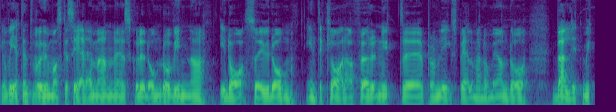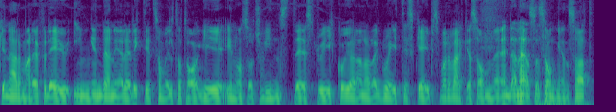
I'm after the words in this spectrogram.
jag vet inte hur man ska se det men eh, skulle de då vinna idag så är ju de inte klara för nytt eh, Premier League-spel men de är ju ändå väldigt mycket närmare för det är ju ingen där nere riktigt som vill ta tag i, i någon sorts vinststreak och göra några great escapes vad det verkar som eh, den här säsongen. Så att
